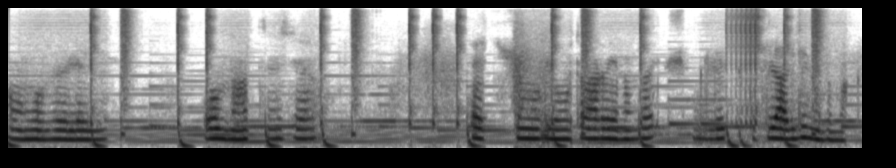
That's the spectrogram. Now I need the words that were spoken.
Bu böyle iyi. Oğlum ne yaptınız ya? Evet şu yumurtalar da yanımda. Şimdilik usul hali girmedim bak.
